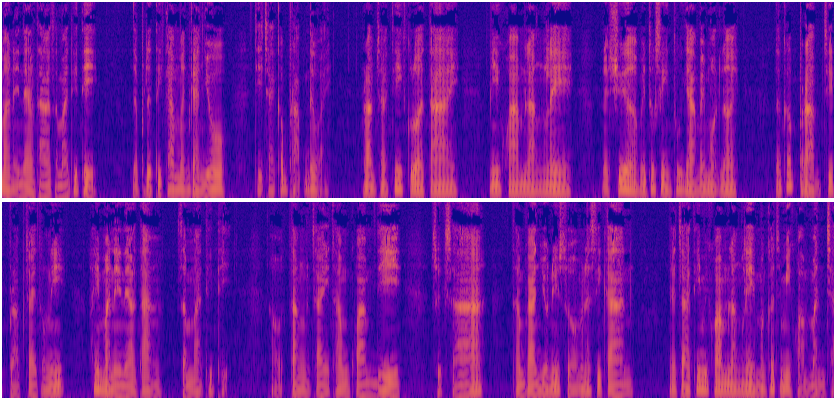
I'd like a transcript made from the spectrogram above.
มาในแนวทางสมาธิิแต่พฤติกรรมเหมือนกันอยู่ จิตใจก็ปรับด้วยปรับจากที่กลัวตาย มีความลังเลเชื่อไปทุกสิ่งทุกอย่างไปหมดเลย แล้วก็ปรับจิตปรับใจตรงนี้ให้มาในแนวทาง สมาธิิเอาตั้งใจทำความดี ศึกษาทำการโยนิโสมนสิการจากที่มีความลังเลมันก็จะมีความมั่นใจ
